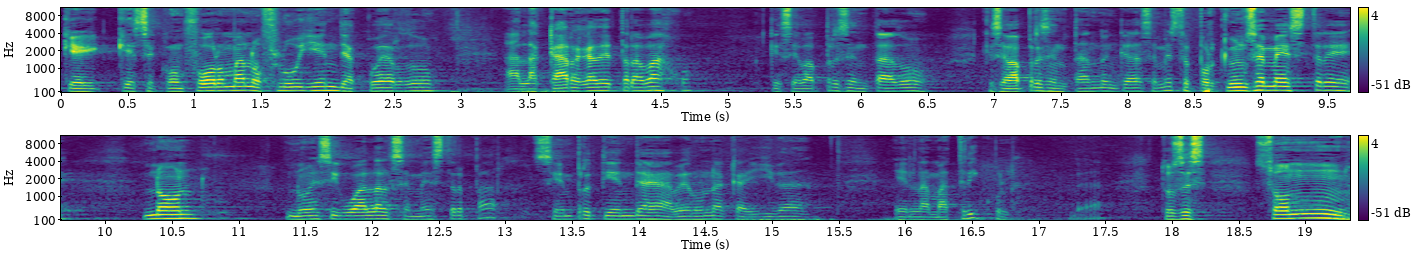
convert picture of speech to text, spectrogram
que, que se conforman o fluyen de acuerdo a la carga de trabajo que se va presentado, que se va presentando en cada semestre, porque un semestre non no es igual al semestre par, siempre tiende a haber una caída en la matrícula. Entonces, son,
